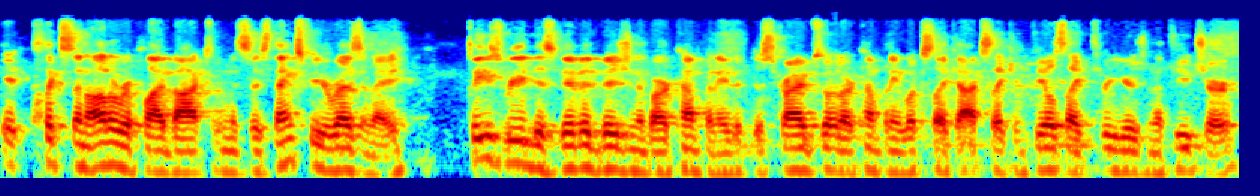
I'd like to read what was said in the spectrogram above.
it clicks an auto reply them and says thanks for your resume please read this vivid vision of our company that describes what our company looks like, acts like, and feels like three years in the future.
